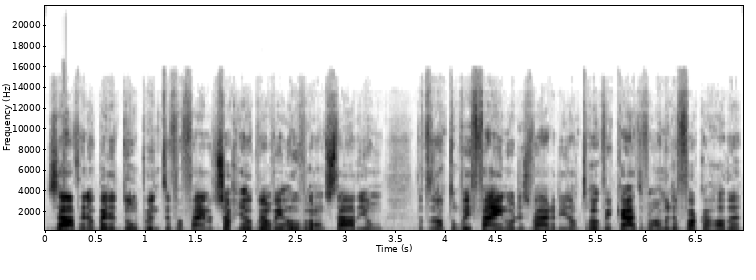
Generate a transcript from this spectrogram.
zaten. En ook bij de doelpunten van Feyenoord zag je ook wel weer overal het stadion dat er dan toch weer Feyenoorders waren die dan toch ook weer kaarten voor andere vakken hadden.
